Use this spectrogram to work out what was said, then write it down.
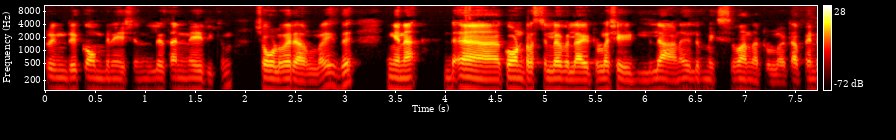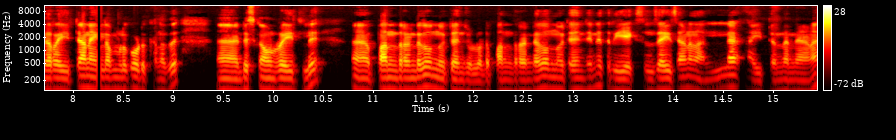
പ്രിന്റ് കോമ്പിനേഷനിൽ തന്നെ ആയിരിക്കും ഷോൾ വരാറുള്ളത്. ഇത് ഇങ്ങനെ കോൺട്രസ്റ്റ് ലെവലായിട്ടുള്ള ഷെയ്ഡിലാണ് ഇതിൽ മിക്സ് വന്നിട്ടുള്ളത് കേട്ടോ. അപ്പോൾ റേറ്റ് ആണെങ്കിൽ നമ്മൾ കൊടുക്കുന്നത് ഡിസ്കൗണ്ട് റേറ്റിൽ പന്ത്രണ്ട് തൊണ്ണൂറ്റഞ്ചുള്ളത് പന്ത്രണ്ട് തൊണ്ണൂറ്റഞ്ചിന് ത്രീ എക്സൽ സൈസ് ആണ്. നല്ല ഐറ്റം തന്നെയാണ്.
